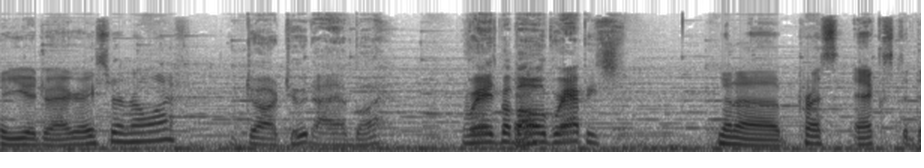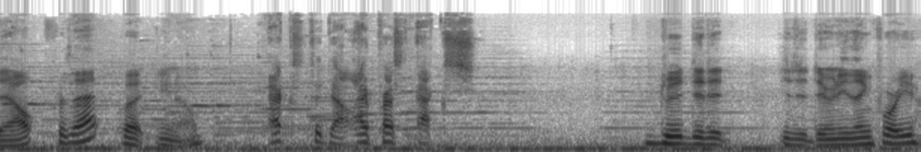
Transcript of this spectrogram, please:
Are you a drag racer in real life? Duh, dude, I am, boy. Raise my bow, Grampies. I'm gonna press X to doubt for that, but you know, X to down. I pressed X. did, did it did it do anything for you?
